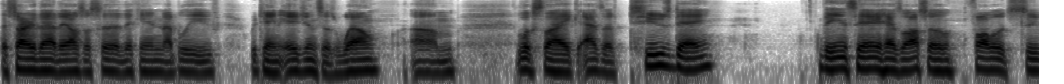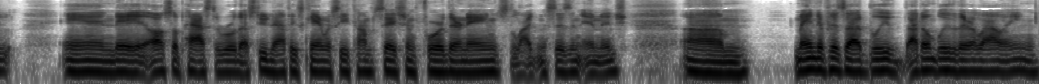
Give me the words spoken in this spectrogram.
they started that. They also said that they can, I believe, retain agents as well. Um, looks like as of Tuesday, the NCAA has also followed suit and they also passed the rule that student athletes can receive compensation for their names, likenesses, and image. Um, Main difference, I believe, I don't believe they're allowing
